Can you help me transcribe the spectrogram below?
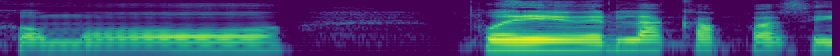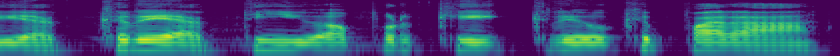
cómo puede ver la capacidad creativa, porque creo que para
